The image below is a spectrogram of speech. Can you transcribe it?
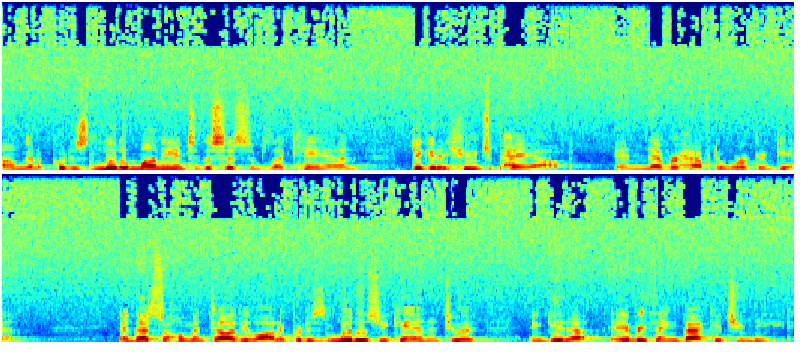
I'm going to put as little money into the system as I can to get a huge payout and never have to work again. And that's the whole mentality of lottery. Put as little as you can into it and get everything back that you need.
